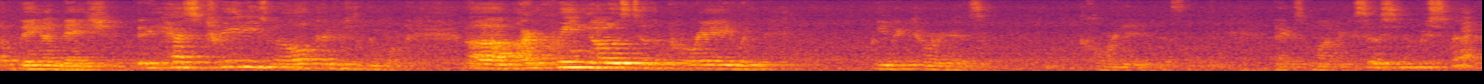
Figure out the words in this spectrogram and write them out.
of being a nation. It has treaties with all countries of the world. Uh, our queen goes to the parade with Queen Victoria Victoria's coronated. next monarch. So it's respect.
